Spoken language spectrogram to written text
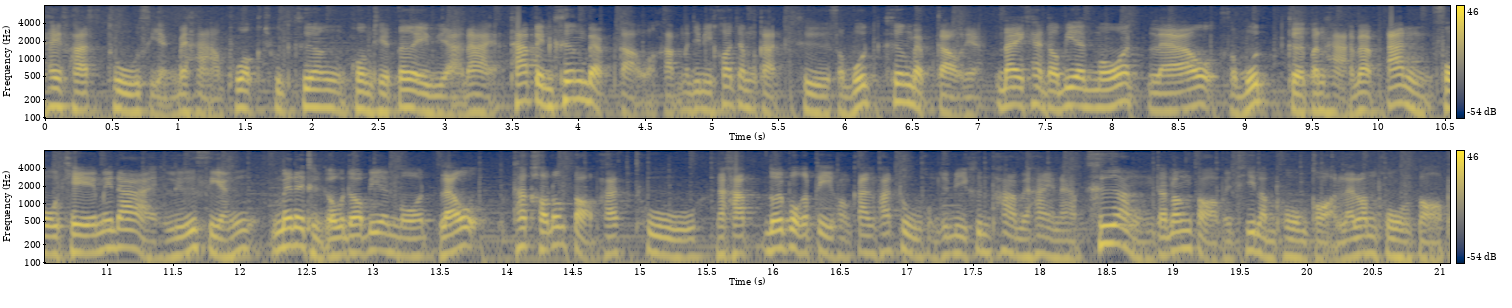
ให้ Fast to เสียงไปหาพวกชุดเครื่อง Home Theater AVR ได้ ถ้าเป็นเครื่องแบบเก่าอะครับ มันจะมีข้อจำกัดคือสมมติเครื่องแบบเก่าเนี่ยได้แค่ Dolby Atmos แล้วสมมติเกิดปัญหาแบบอั้น 4K ไม่ได้ หรือเสียงไม่ได้ถึงกับ Dolby Atmos แล้วถ้าเขาต้องต่อ Pass to นะครับ โดยปกติของการ Pass to ผมจะมีขึ้นภาพไว้ให้นะครับ เครื่องจะต้องต่อไปที่ลำโพงก่อน และลำโพงต่อไป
